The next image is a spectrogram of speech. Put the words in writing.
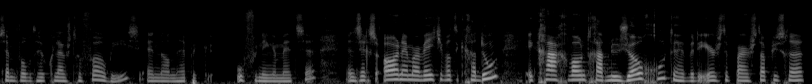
zijn bijvoorbeeld heel claustrofobisch en dan heb ik oefeningen met ze en dan zeggen ze: "Oh nee, maar weet je wat ik ga doen? Ik ga gewoon, het gaat nu zo goed. Dan hebben we de eerste paar stapjes gedaan.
